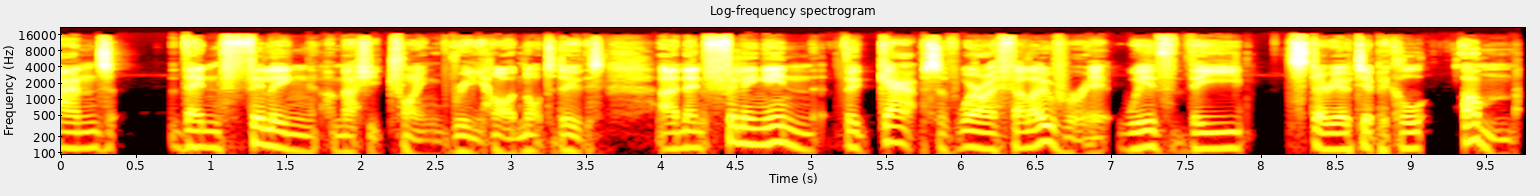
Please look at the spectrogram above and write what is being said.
And then filling, I'm actually trying really hard not to do this, and then filling in the gaps of where I fell over it with the stereotypical um.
